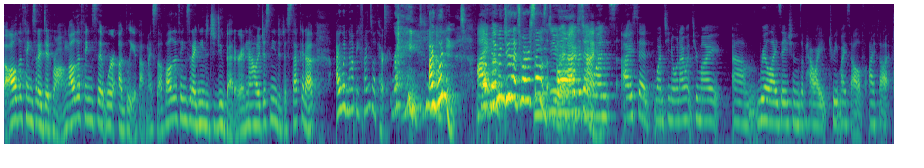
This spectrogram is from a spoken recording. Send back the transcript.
all the things that I did wrong, all the things that were ugly about myself, all the things that I needed to do better, and now I just needed to suck it up, I would not be friends with her. Right. I wouldn't. I but women do that to ourselves do, all and I the said time. once. I said once, you know, when I went through my um, realizations of how I treat myself, I thought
